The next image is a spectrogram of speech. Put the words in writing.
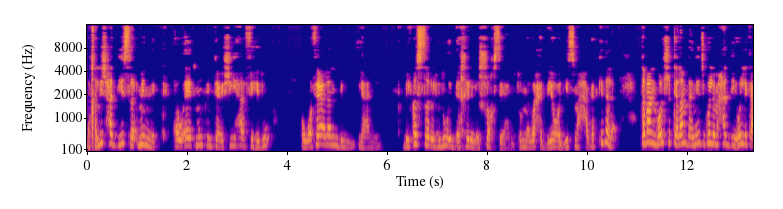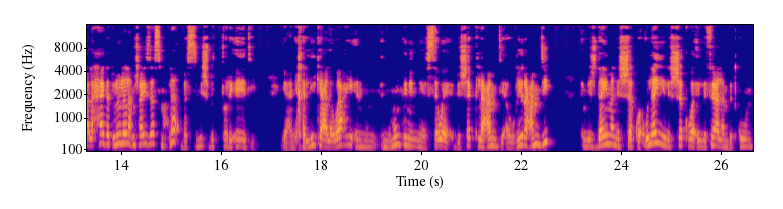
ما تخليش حد يسرق منك أوقات ممكن تعيشيها في هدوء. هو فعلا بي يعني بيكسر الهدوء الداخلي للشخص يعني طول ما الواحد بيقعد يسمع حاجات كده لا. طبعا ما بقولش الكلام ده إن انت كل ما حد يقول لك على حاجة تقولي لا لا مش عايزة أسمع. لا بس مش بالطريقة دي. يعني خليكي على وعي إن إن ممكن الناس سواء بشكل عمدي أو غير عمدي مش دايما الشكوى قليل الشكوى اللي فعلا بتكون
